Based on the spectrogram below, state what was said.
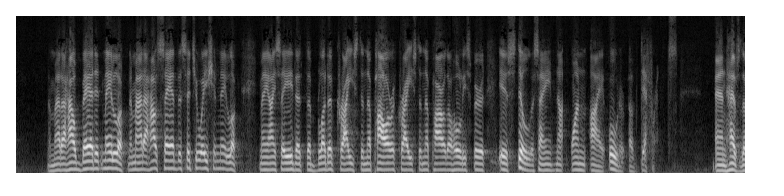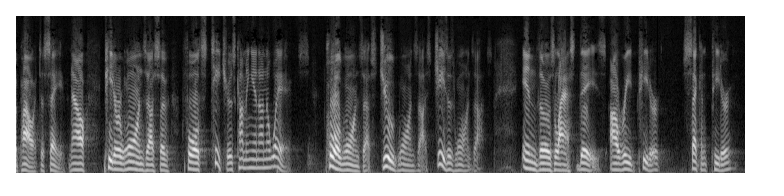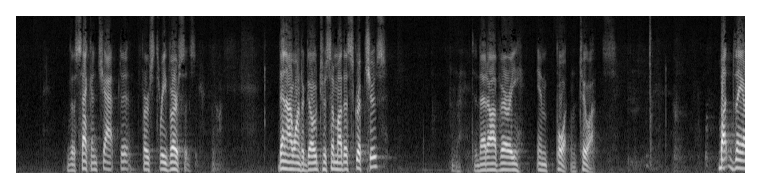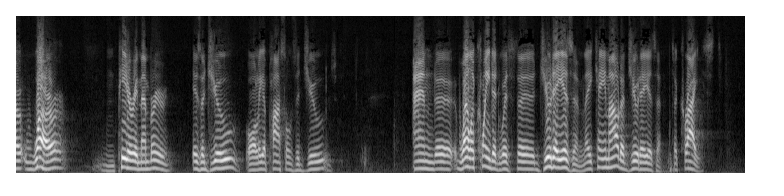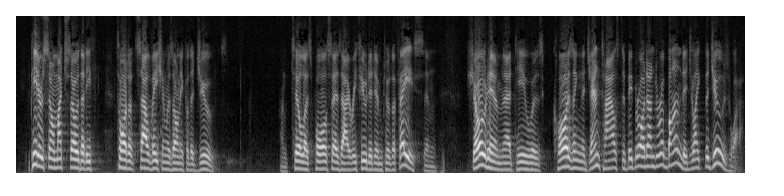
No matter how bad it may look, no matter how sad the situation may look, may I say that the blood of Christ and the power of Christ and the power of the Holy Spirit is still the same, not one iota of difference, and has the power to save. Now, Peter warns us of false teachers coming in unawares. Paul warns us, Jude warns us, Jesus warns us in those last days. I'll read Peter, 2 Peter, the second chapter, first three verses. Then I want to go to some other scriptures that are very important to us. But there were, Peter, remember, is a Jew, all the apostles are Jews, and uh, well acquainted with uh, Judaism. They came out of Judaism to Christ. Peter, so much so that he thought that salvation was only for the Jews until, as Paul says, I refuted him to the face and showed him that he was causing the Gentiles to be brought under a bondage like the Jews were.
